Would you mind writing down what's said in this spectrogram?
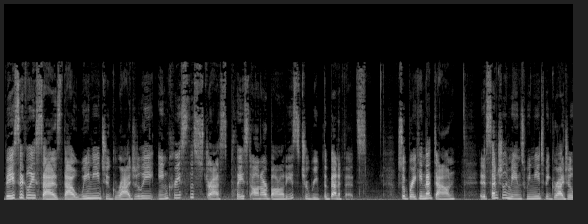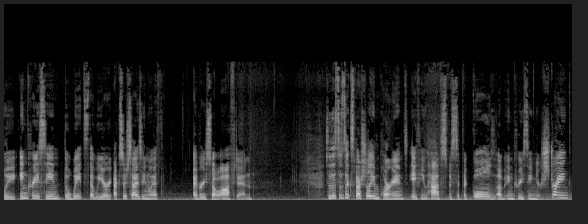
basically says that we need to gradually increase the stress placed on our bodies to reap the benefits. So, breaking that down, it essentially means we need to be gradually increasing the weights that we are exercising with every so often. So, this is especially important if you have specific goals of increasing your strength.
